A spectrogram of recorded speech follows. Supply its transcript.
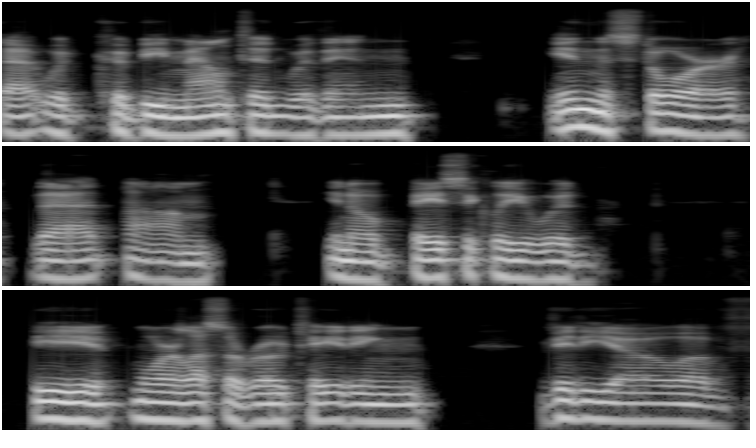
that would could be mounted within in the store that um, you know basically would be more or less a rotating video of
